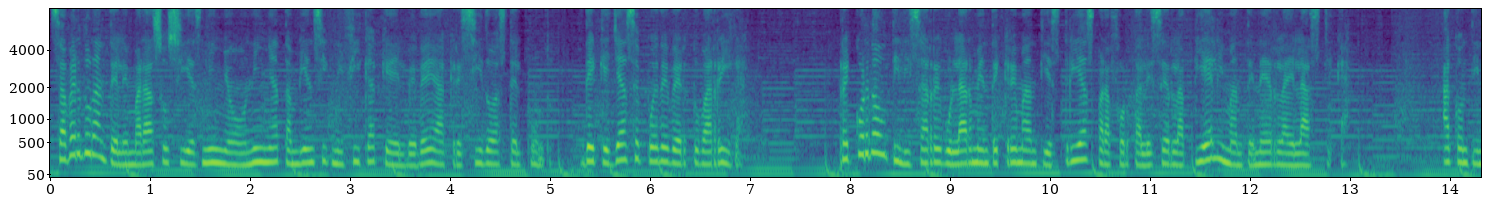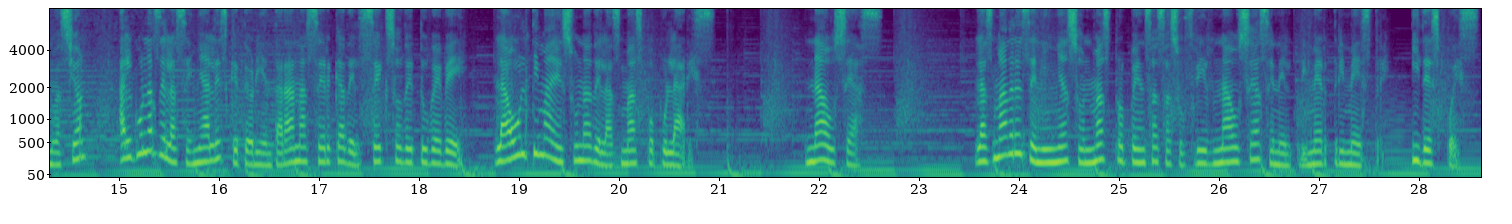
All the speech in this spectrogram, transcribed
Saber durante el embarazo si es niño o niña también significa que el bebé ha crecido hasta el punto de que ya se puede ver tu barriga, Recuerda utilizar regularmente crema antiestrías para fortalecer la piel y mantenerla elástica. A continuación, algunas de las señales que te orientarán acerca del sexo de tu bebé. La última es una de las más populares. Náuseas. Las madres de niñas son más propensas a sufrir náuseas en el primer trimestre y después.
